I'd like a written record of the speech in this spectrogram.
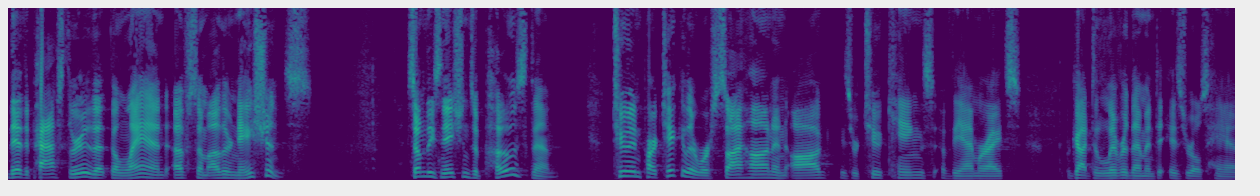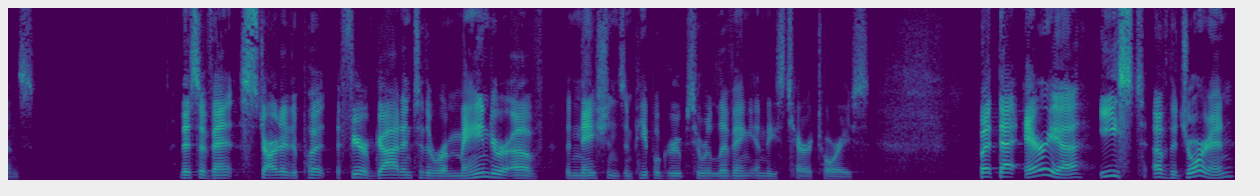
they had to pass through the, the land of some other nations. Some of these nations opposed them. Two in particular were Sihon and Og. These were two kings of the Amorites. But God delivered them into Israel's hands. This event started to put the fear of God into the remainder of the nations and people groups who were living in these territories. But that area east of the Jordan,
